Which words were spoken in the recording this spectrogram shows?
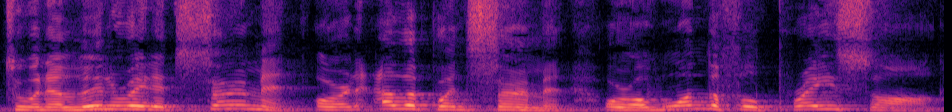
to an alliterated sermon or an eloquent sermon or a wonderful praise song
